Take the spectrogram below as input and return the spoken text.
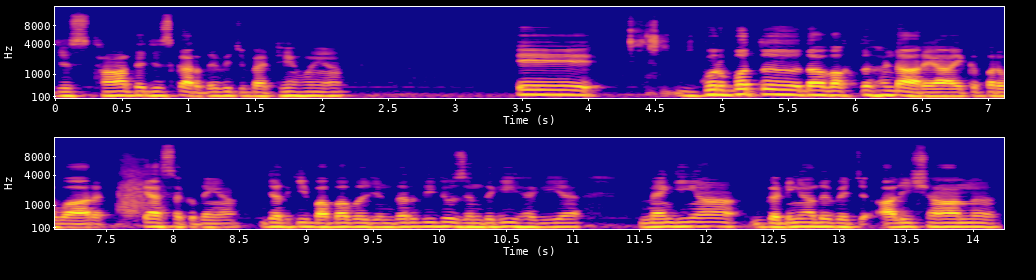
ਜਿਸ ਥਾਂ ਤੇ ਜਿਸ ਘਰ ਦੇ ਵਿੱਚ ਬੈਠੇ ਹੋਏ ਆ ਇਹ ਗੁਰਬਤ ਦਾ ਵਕਤ ਹੰਢਾ ਰਿਹਾ ਇੱਕ ਪਰਿਵਾਰ ਕਹਿ ਸਕਦੇ ਆ ਜਦ ਕਿ ਬਾਬਾ ਬਲਜਿੰਦਰ ਦੀ ਜੋ ਜ਼ਿੰਦਗੀ ਹੈਗੀ ਆ ਮਹਿੰਗੀਆਂ ਗੱਡੀਆਂ ਦੇ ਵਿੱਚ ਆਲੀਸ਼ਾਨ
